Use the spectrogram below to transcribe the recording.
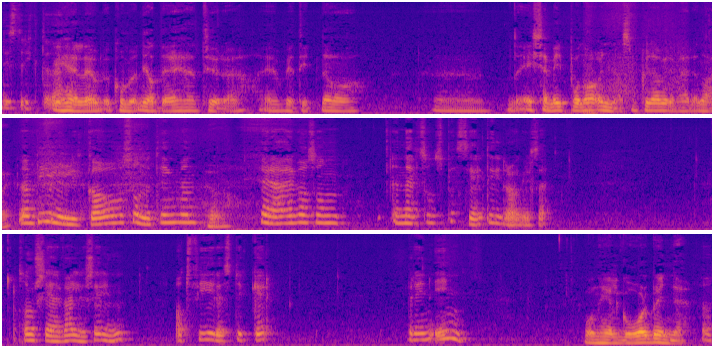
distriktet. I hele kommunen. Ja, det tror jeg. Jeg vet ikke noe eh, Jeg kommer ikke på noe annet som kunne vært verre, nei. Det er bilulykker og sånne ting, men Ja. dette her var sånn, en helt sånn spesiell tildragelse. Som skjer veldig sjelden. At fire stykker brenner inn. Og en hel gård brenner. Ja.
